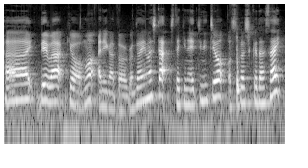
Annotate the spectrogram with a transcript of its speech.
はいでは今日もありがとうございました。素敵な一日をお過ごしください。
